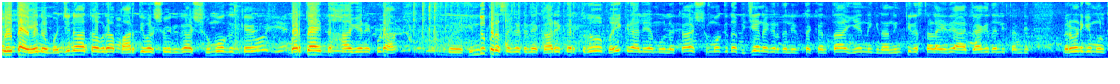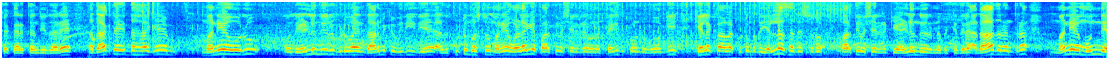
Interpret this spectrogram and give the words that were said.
ಶ್ವೇತಾ, ಏನು, ಮಂಜುನಾಥ್ ಅವರ ಪಾರ್ಥಿವ ಶರೀರ ಶಿವಮೊಗ್ಗಕ್ಕೆ ಬರ್ತಾ ಇದ್ದ ಹಾಗೇನೆ ಕೂಡ ಹಿಂದೂಪರ ಸಂಘಟನೆ ಕಾರ್ಯಕರ್ತರು ಬೈಕ್ ರ್ಯಾಲಿಯ ಮೂಲಕ ಶಿವಮೊಗ್ಗದ ವಿಜಯನಗರದಲ್ಲಿ ಇರ್ತಕ್ಕಂಥ ಏನು ನಾನು ನಿಂತಿರೋ ಸ್ಥಳ ಇದೆ, ಆ ಜಾಗದಲ್ಲಿ ತಂದು, ಮೆರವಣಿಗೆ ಮೂಲಕ ಕರೆತಂದಿದ್ದಾರೆ. ಅದಾಗ್ತಾ ಇದ್ದ ಹಾಗೆ ಮನೆಯವರು ಒಂದು ಎಳ್ಳು ನೀರು ಬಿಡುವ ಧಾರ್ಮಿಕ ವಿಧಿ ಇದೆ ಅದು ಕುಟುಂಬಸ್ಥರು ಮನೆಯ ಒಳಗೆ ಪಾರ್ಥಿವ ಶರೀರವನ್ನು ತೆಗೆದುಕೊಂಡು ಹೋಗಿ ಕೆಲ ಕಾಲ ಕುಟುಂಬದ ಎಲ್ಲ ಸದಸ್ಯರು ಪಾರ್ಥಿವ ಶರೀರಕ್ಕೆ ಎಳ್ಳು ನೀರನ್ನು ಬಿಟ್ಟಿದ್ದಾರೆ. ಅದಾದ ನಂತರ ಮನೆಯ ಮುಂದೆ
